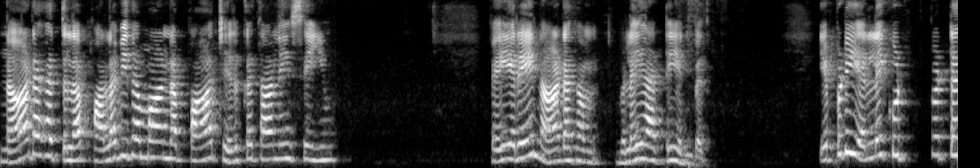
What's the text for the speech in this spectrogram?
நாடகத்தில் பலவிதமான பாட் இருக்கத்தானே செய்யும்? பெயரே நாடகம் விளையாட்டு என்பது. எப்படி எல்லைக்குட்பட்ட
